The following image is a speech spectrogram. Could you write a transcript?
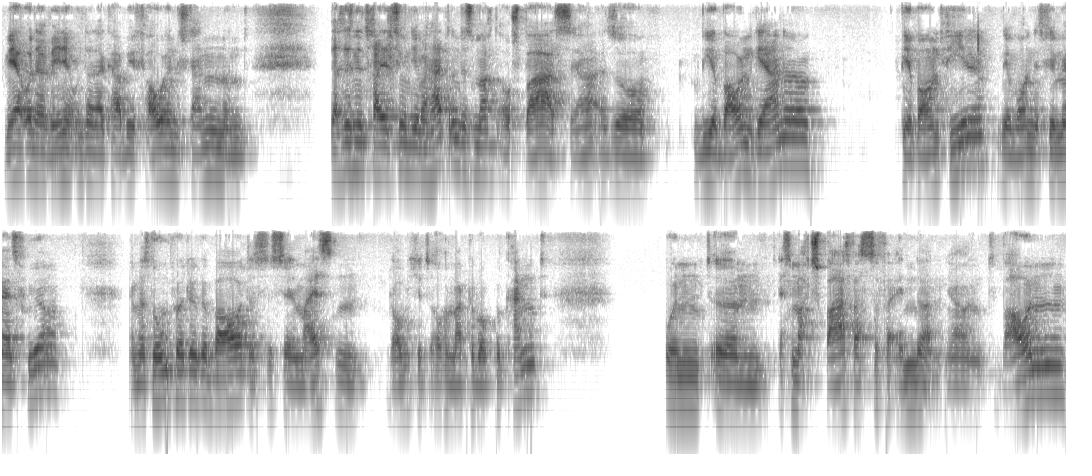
mehr oder weniger unter der KBV entstanden. Und das ist eine Tradition, die man hat und es macht auch Spaß. Ja, also wir bauen gerne, wir bauen viel, wir bauen jetzt viel mehr als früher. Wir haben das Domviertel gebaut, das ist ja den meisten, glaube ich, jetzt auch in Magdeburg bekannt. Und ähm, es macht Spaß, was zu verändern. Ja, und bauen,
